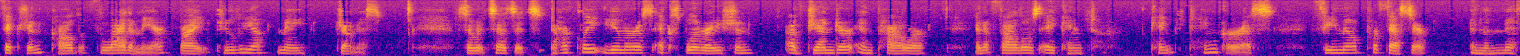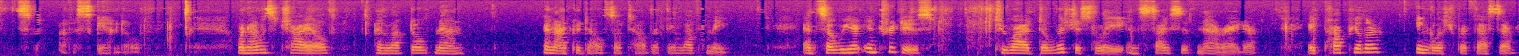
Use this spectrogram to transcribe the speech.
fiction called Vladimir by Julia May Jonas. So it says it's darkly humorous exploration of gender and power, and it follows a cantankerous female professor in the midst of a scandal. When I was a child, I loved old men, and I could also tell that they loved me. And so we are introduced to our deliciously incisive narrator, a popular English professor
